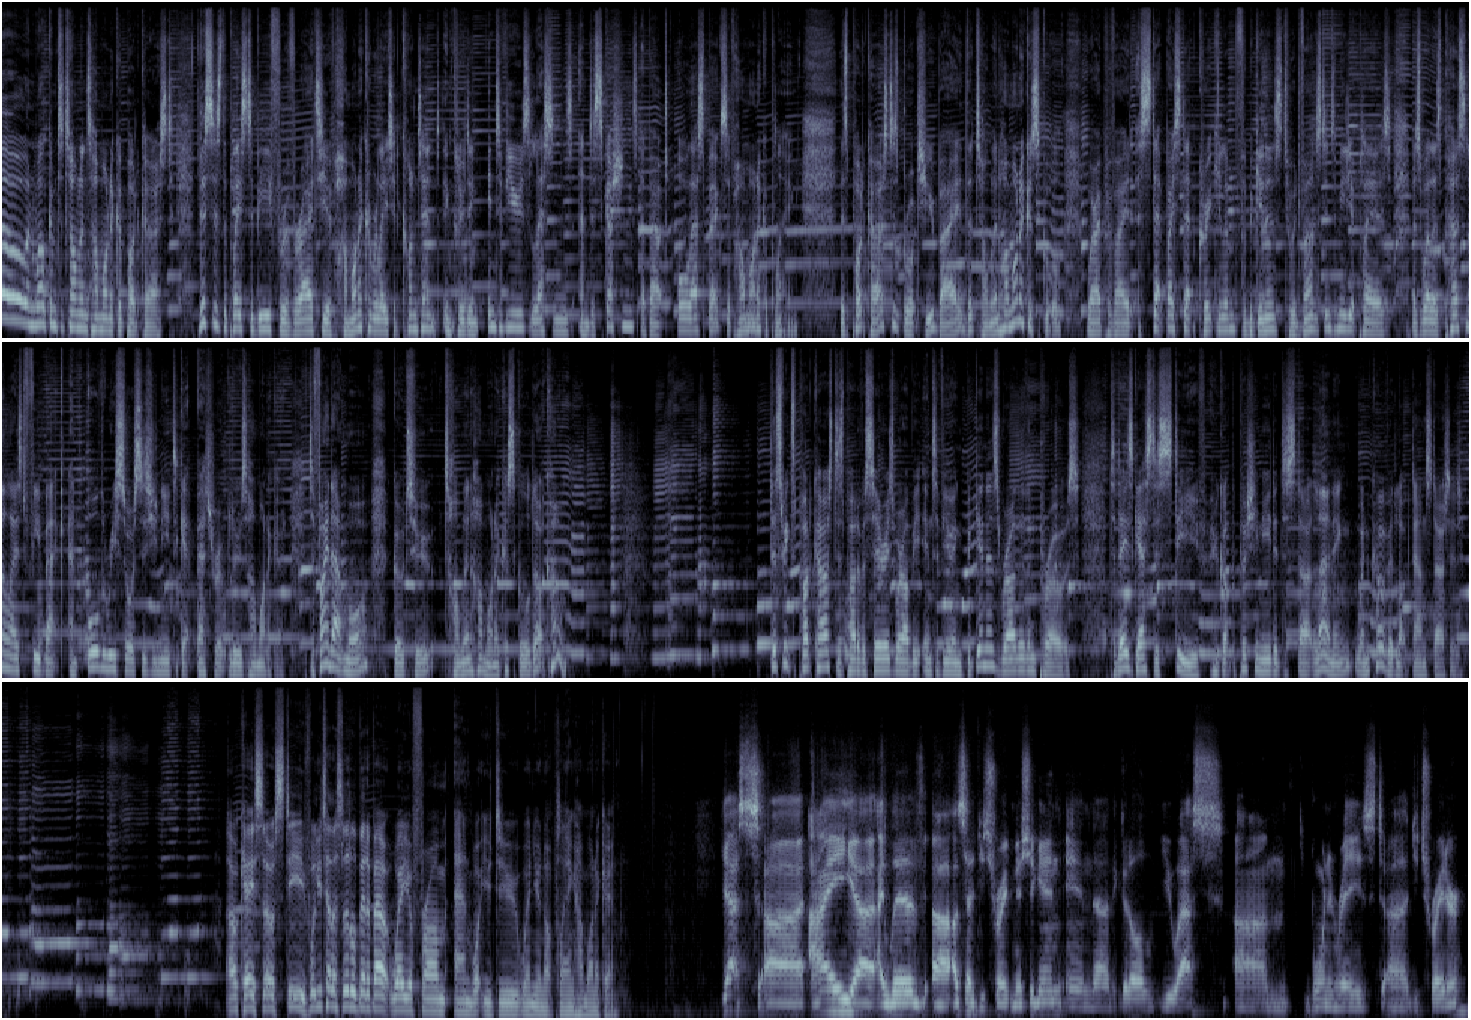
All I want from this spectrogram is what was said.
Hello, and welcome to Tomlin's Harmonica Podcast. This is the place to be for a variety of harmonica related content, including interviews, lessons, and discussions about all aspects of harmonica playing. This podcast is brought to you by the Tomlin Harmonica School, where I provide a step by step curriculum for beginners to advanced intermediate players, as well as personalized feedback and all the resources you need to get better at blues harmonica. To find out more, go to tomlinharmonicaschool.com. This week's podcast is part of a series where I'll be interviewing beginners rather than pros. Today's guest is Steve, who got the push he needed to start learning when COVID lockdown started. Okay, so Steve, will you tell us a little bit about where you're from and what you do when you're not playing harmonica? Yes, uh, I uh, I live uh, outside of Detroit, Michigan, in uh, the good old U.S. Um, born and raised uh, Detroiter.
